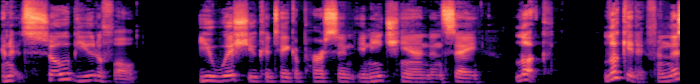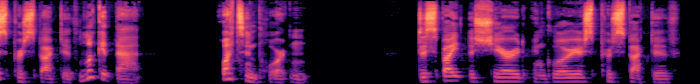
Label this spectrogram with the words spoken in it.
and it's so beautiful. You wish you could take a person in each hand and say, Look, look at it from this perspective. Look at that. What's important? Despite the shared and glorious perspective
